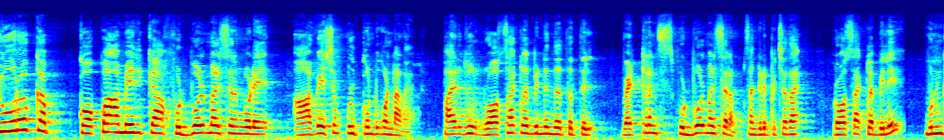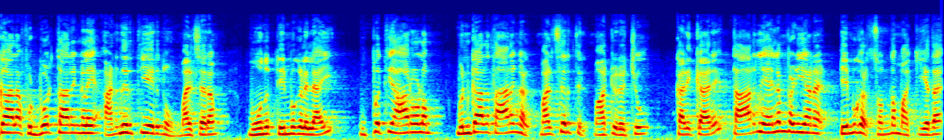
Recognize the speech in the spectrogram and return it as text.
Euro cup Copa America football മത്സരം കൂടെ ആവേശം ഉൾക്കൊണ്ടുകൊണ്ടാണ് പരുതൂർ റോസ ക്ലബിന്റെ നേതൃത്വത്തിൽ വെറ്ററൻസ് ഫുട്ബോൾ മത്സരം സംഘടിപ്പിച്ചത്. റോസ ക്ലബിലെ മുൻകാല ഫുട്ബോൾ താരങ്ങളെ അണിനിർത്തിയായിരുന്നു മത്സരം. മൂന്ന് ടീമുകളിലായി മുപ്പത്തിയാറോളം മുൻകാല താരങ്ങൾ മത്സരത്തിൽ മാറ്റുരച്ചു. കളിക്കാരെ താരലേലം വഴിയാണ് ടീമുകൾ സ്വന്തമാക്കിയത്.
